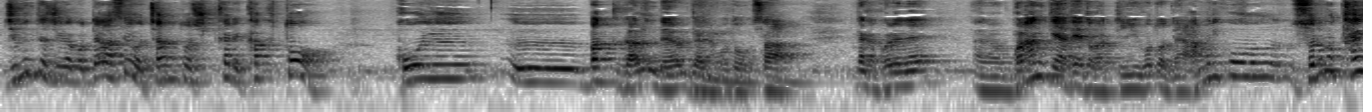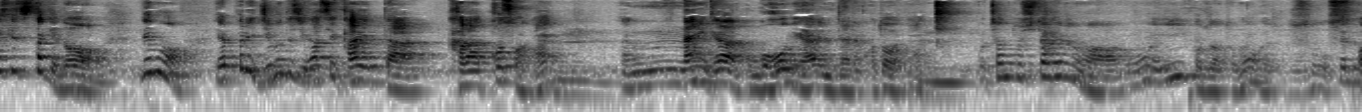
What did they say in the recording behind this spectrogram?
自分たちがこうやって汗をちゃんとしっかりかくとこういうバッグがあるんだよみたいなことをさ、なんかこれねあのボランティアでとかっていうことであんまりこうそれも大切だけどでもやっぱり自分たちが汗かいたからこそね、何かご褒美があるみたいなことをね、ちゃんとしてあげるのはもういいことだと思うけどね。そうっすやっぱ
